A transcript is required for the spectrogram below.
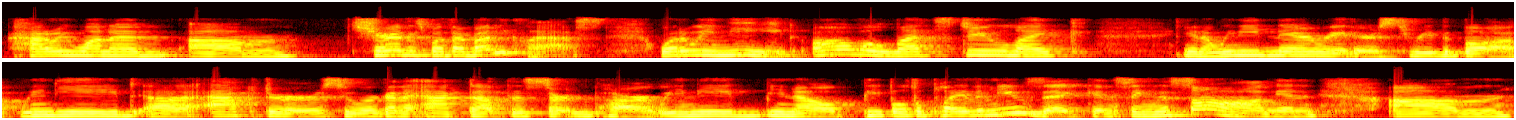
how do we want to um, share this with our buddy class? What do we need? Oh, well, let's do like, you know, we need narrators to read the book. We need uh, actors who are going to act out this certain part. We need, you know, people to play the music and sing the song. And um,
